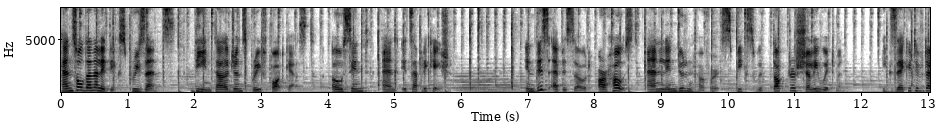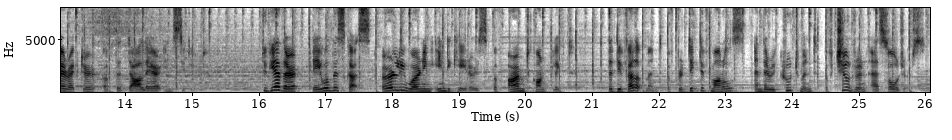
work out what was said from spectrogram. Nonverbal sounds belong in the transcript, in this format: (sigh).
Hensoldt Analytics presents the Intelligence Brief Podcast, OSINT and its application. In this episode, our host, Anne Lynn Dudenhöfer, speaks with Dr. Shelly Whitman, Executive Director of the Dallaire Institute. Together, they will discuss early warning indicators of armed conflict, the development of predictive models, and the recruitment of children as soldiers.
